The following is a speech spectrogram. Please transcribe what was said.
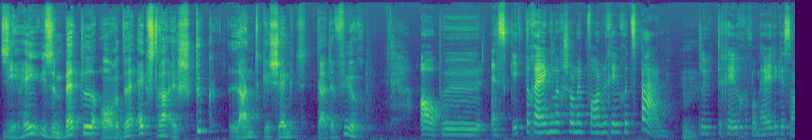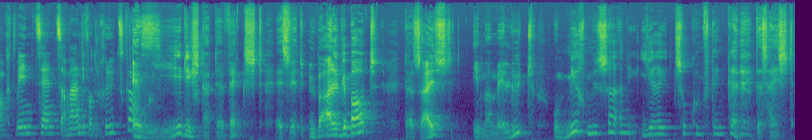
Sie haben unserem Bettelorde extra ein Stück Land geschenkt dafür. Aber es gibt doch eigentlich schon eine Pfarrerkirche zu Bern. Die Lutherkirche vom heiligen St. Vinzenz am Ende von der Kreuzgasse. Oui, die Stadt wächst. Es wird überall gebaut. Das heißt, immer mehr Leute. Und wir müssen an ihre Zukunft denken. Das heißt,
